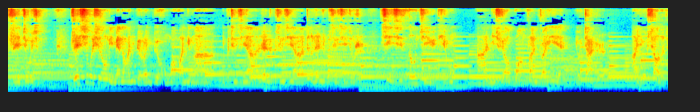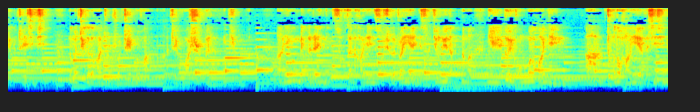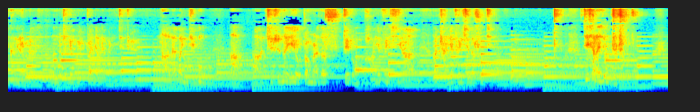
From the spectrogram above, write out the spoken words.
职业机会系统。职业机会系统里面的话，你比如说你对宏观环境啊你不清晰啊，认知不清晰啊，这个认知不清晰就是信息搜集与提供啊，你需要广泛、专业、有价值啊、有效的这个职业信息。那么这个的话就是说职业规划啊，职业规划师会来给你提供的啊，因为每个人你所在的行业、你所学的专业、你所经历的，那么你对宏观环境啊这么多行业的信息，你肯定是不了解帮你提供。啊啊，其实呢也有专门的这种行业分析啊啊产业分析的书籍的。接下来就是支持不足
